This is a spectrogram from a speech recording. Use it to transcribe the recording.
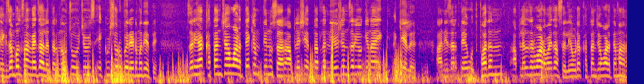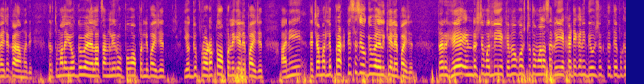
एक्झाम्पल सांगायचं झालं तर नऊ चोवीस चोवीस एकवीसशे रुपये रेटमध्ये येते. जर ह्या खतांच्या वाढत्या किमतीनुसार आपल्या शेतातलं नियोजन जर योग्य नाही केलं आणि जर ते उत्पादन आपल्याला जर वाढवायचं असेल एवढ्या खतांच्या वाढत्या महागाईच्या काळामध्ये तर तुम्हाला योग्य वेळेला चांगली रोपं वापरली पाहिजेत योग्य प्रॉडक्ट वापरले गेले पाहिजेत आणि त्याच्यामधले प्रॅक्टिसेस योग्य वेळेला केले पाहिजेत. तर हे इंडस्ट्रीमधली एकमेव गोष्ट तुम्हाला सगळी एका ठिकाणी देऊ शकतं ते फक्त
